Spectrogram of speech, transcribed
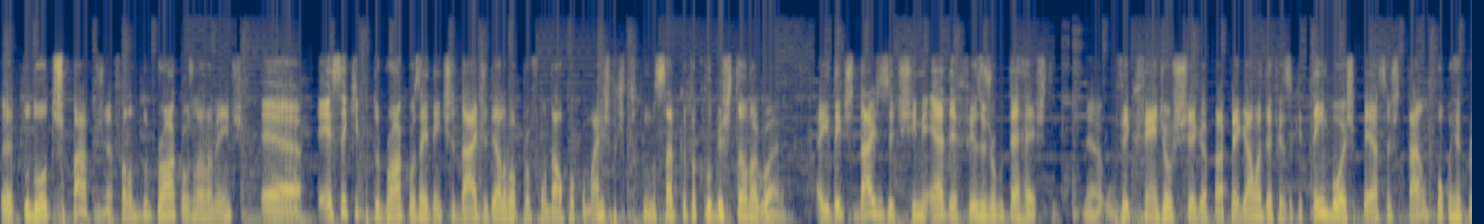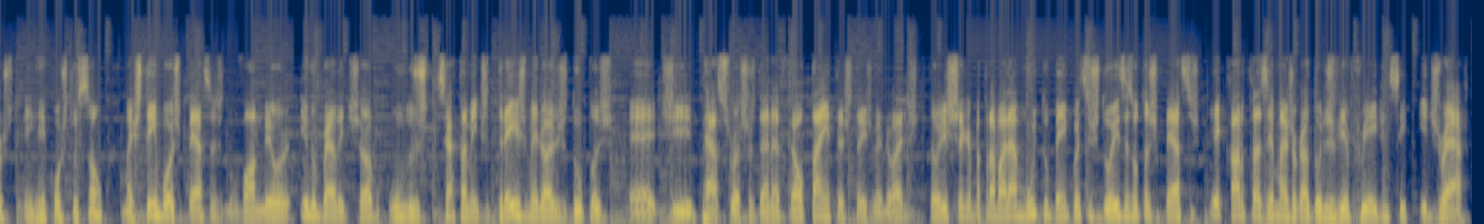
é, tudo outros papos, né? Falando do Broncos novamente, é, essa equipe do Broncos, a identidade dela, eu vou aprofundar um pouco mais, porque todo mundo sabe que eu tô clubistando agora a identidade desse time é a defesa e o jogo terrestre. Né? O Vic Fangio chega para pegar uma defesa que tem boas peças, está um pouco em reconstrução, mas tem boas peças no Von Miller e no Bradley Chubb, um dos certamente três melhores duplas é, de pass rushers da NFL, tá entre as três melhores. Então ele chega para trabalhar muito bem com esses dois e as outras peças e, é claro, trazer mais jogadores via free agency e draft.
